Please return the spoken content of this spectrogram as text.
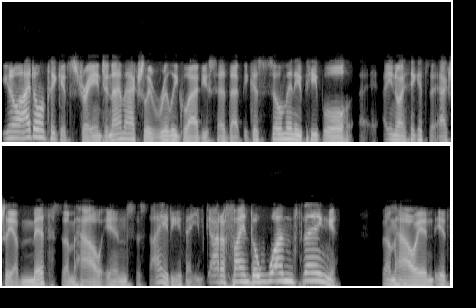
You know, I don't think it's strange, and I'm actually really glad you said that because so many people, you know, I think it's actually a myth somehow in society that you've got to find the one thing. Somehow and it's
